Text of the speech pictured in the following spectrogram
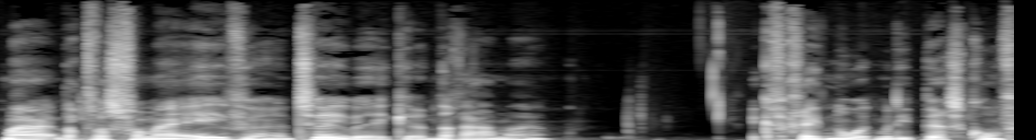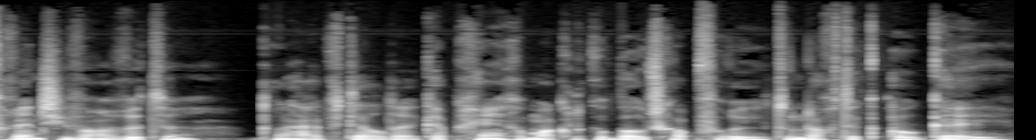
Maar dat was voor mij even, twee weken, een drama. Ik vergeet nooit meer die persconferentie van Rutte. Toen hij vertelde, ik heb geen gemakkelijke boodschap voor u. Toen dacht ik, oké, okay,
